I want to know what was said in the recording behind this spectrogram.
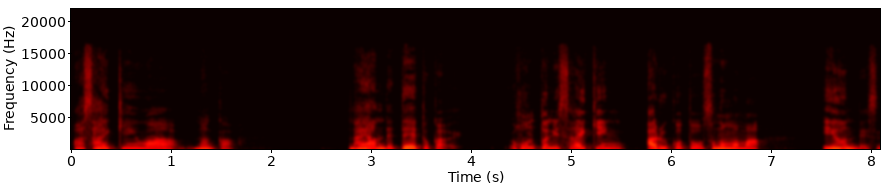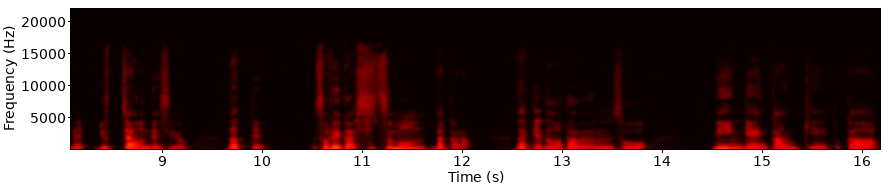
あ最近はなんか悩んでてとか本当に最近あることをそのまま言うんですね。言っちゃうんですよ。だってそれが質問だから。だけど多分そう人間関係とか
